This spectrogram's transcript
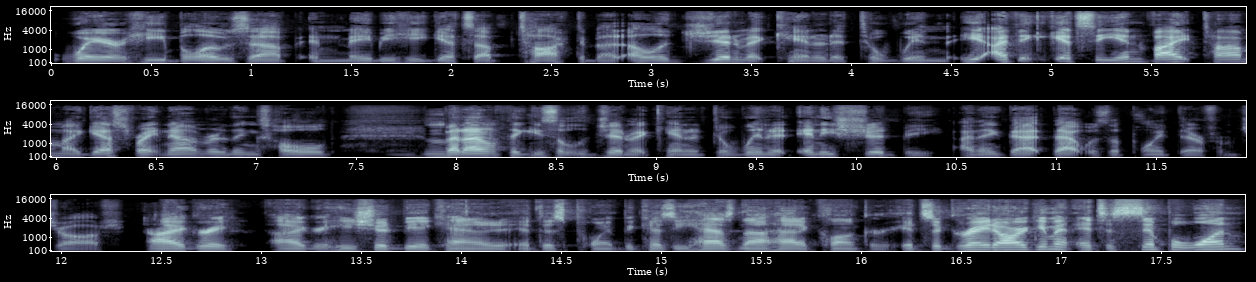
where he blows up and maybe he gets up talked about a legitimate candidate to win. He, I think he gets the invite, Tom. I guess right now if everything's hold, mm-hmm. but I don't think he's a legitimate candidate to win it, and he should be. I think that that was the point there from Josh. I agree. I agree. He should be a candidate at this point because he has not had a clunker. It's a great argument. It's a simple one.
